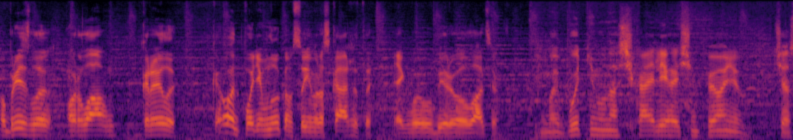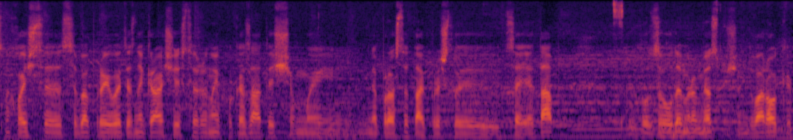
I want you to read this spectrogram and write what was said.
обрізали орлам, крили. От потім внукам своїм розкажете, як ви обірювали Лаціо. В майбутньому нас чекає Ліга Чемпіонів. Чесно, хочеться себе проявити з найкращої сторони, показати, що ми не просто так пройшли цей етап з Володимиром Йосиповичем два роки.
